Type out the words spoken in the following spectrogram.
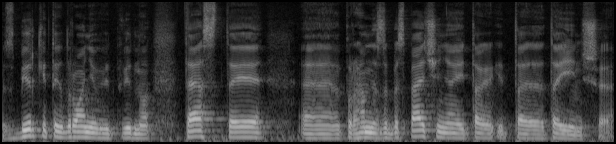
збірки тих дронів, відповідно, тести, е, програмне забезпечення і та, та, та інше.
